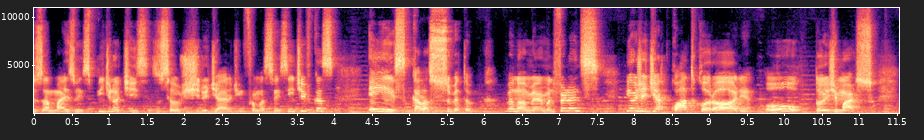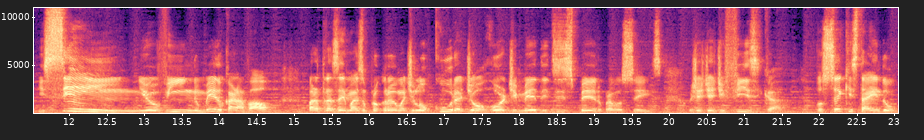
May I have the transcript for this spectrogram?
bem-vindos a mais um Speed Notícias, o seu giro diário de informações científicas em escala subatômica. Meu nome é Armando Fernandes e hoje é dia 4 Coronian, ou 2 de março. E sim, eu vim no meio do carnaval para trazer mais um programa de loucura, de horror, de medo e desespero para vocês. Hoje é dia de física. Você que está indo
